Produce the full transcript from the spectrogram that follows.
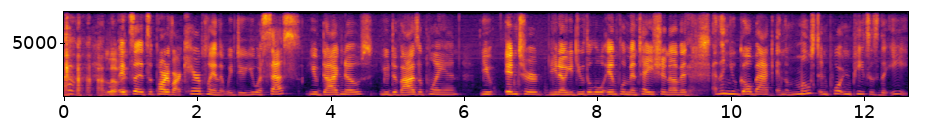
I love it's it. A, it's a part of our care plan that we do. You assess, you diagnose, you devise a plan, you enter, you know, you do the little implementation of it, Yes. and then you go back. And the most important piece is the E,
